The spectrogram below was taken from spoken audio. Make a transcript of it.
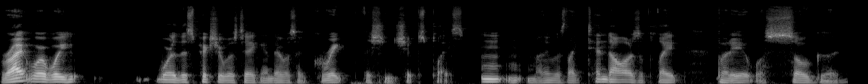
Right where we where this picture was taken, there was a great fish and chips place. Mm-mm-mm. I think it was like ten dollars a plate, but it was so good.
